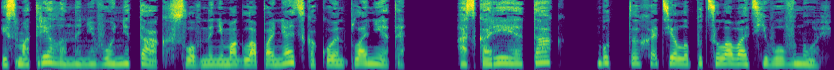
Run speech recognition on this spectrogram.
и смотрела на него не так, словно не могла понять, с какой он планеты, а скорее так, будто хотела поцеловать его вновь.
